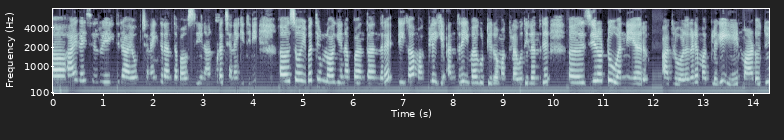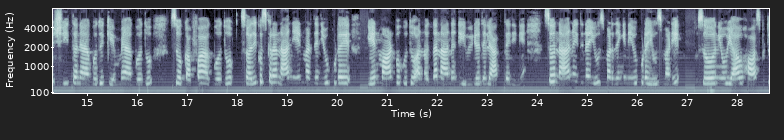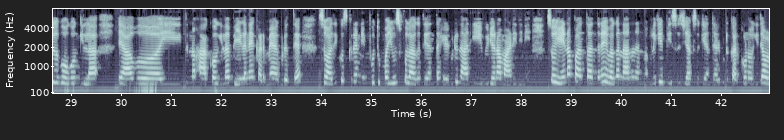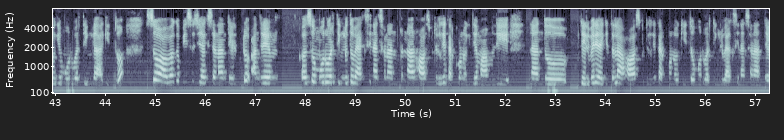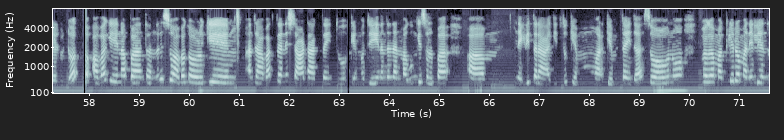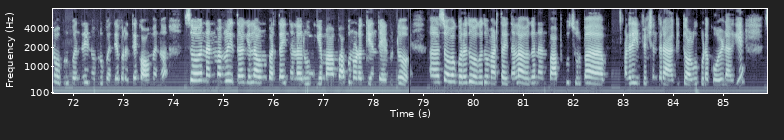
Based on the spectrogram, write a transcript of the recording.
Hi guys ಎಲ್ಲರೂ ಹೇಗಿದ್ದೀರಾ? ಅಯ್ಯೋ ಚೆನ್ನಾಗಿದ್ದೀರಾ ಅಂತ ಭಾವಿಸ್ತೀನಿ. ನಾನು ಕೂಡ ಚೆನ್ನಾಗಿದ್ದೀನಿ. ಸೊ ಇವತ್ತಿನ ವ್ಲಾಗ್ ಏನಪ್ಪಾ ಅಂತ ಅಂದರೆ, ಈಗ ಮಕ್ಕಳಿಗೆ ಅಂದ್ರೆ ಇವಾಗ ಹುಟ್ಟಿರೋ ಮಕ್ಕಳಾಗೋದಿಲ್ಲ ಅಂದ್ರೆ ಝೀರೋ ಟು ಒನ್ ಇಯರ್ ಅದ್ರ ಒಳಗಡೆ ಮಕ್ಕಳಿಗೆ ಏನ್ ಮಾಡೋದು? ಶೀತನೇ ಆಗ್ಬೋದು, ಕೆಮ್ಮೆ ಆಗ್ಬೋದು ಸೊ ಕಫ ಆಗ್ಬೋದು. ಸೊ ಅದಕ್ಕೋಸ್ಕರ ನಾನ್ ಏನ್ ಮಾಡಿದೆ, ನೀವು ಕೂಡ ಏನ್ ಮಾಡಬಹುದು ಅನ್ನೋದನ್ನ ನಾನು ಈ ವಿಡಿಯೋದಲ್ಲಿ ಹಾಕ್ತಾ ಇದ್ದೀನಿ. ಸೊ ನಾನು ಇದನ್ನ ಯೂಸ್ ಮಾಡ್ದಂಗೆ ನೀವು ಕೂಡ ಯೂಸ್ ಮಾಡಿ. ಸೊ ನೀವು ಯಾವ ಹಾಸ್ಪಿಟಲ್ಗೆ ಹೋಗೋಂಗಿಲ್ಲ, ಯಾವ ಇದನ್ನು ಹಾಕೋಗಿಲ್ಲ, ಬೇಗನೆ ಕಡಿಮೆ ಆಗಿಬಿಡುತ್ತೆ. ಸೊ ಅದಕ್ಕೋಸ್ಕರ ನಿಮಗೂ ತುಂಬಾ ಯೂಸ್ಫುಲ್ ಆಗುತ್ತೆ ಅಂತ ಹೇಳಿಬಿಟ್ಟು ನಾನು ಈ ವಿಡಿಯೋನ ಮಾಡಿದ್ದೀನಿ. ಸೊ ಏನಪ್ಪಾ ಅಂತ ಅಂದ್ರೆ ಇವಾಗ ನಾನು ನನ್ನ ಮಗಳಿಗೆ ಬಿ ಸುಜಿ ಹಾಕ್ಸೋಕೆ ಅಂತ ಹೇಳ್ಬಿಟ್ಟು ಕರ್ಕೊಂಡು ಹೋಗಿದ್ದೆ ಅವಳಿಗೆ ಮೂರುವರೆ ತಿಂಗಳು ಆಗಿತ್ತು ಸೊ ಅವಾಗ ಬಿ ಸುಜಿ ಹಾಕ್ಸೋಣ ಅಂತ ಹೇಳ್ಬಿಟ್ಟು, ಅಂದ್ರೆ ಸೊ ಮೂರುವರೆ ತಿಂಗಳದ್ದು ವ್ಯಾಕ್ಸಿನ್ ಹಾಕ್ಸೋಣ ಅಂದ್ಬಿಟ್ಟು ನಾನು ಹಾಸ್ಪಿಟಲ್ಗೆ ಕರ್ಕೊಂಡು ಹೋಗಿದ್ದೆ. ಮಾಮೂಲಿ ನಂದು ಡೆಲಿವರಿ ಆಗಿತ್ತಲ್ಲ, ಆ ಹಾಸ್ಪಿಟಲ್ಗೆ ಕರ್ಕೊಂಡು ಹೋಗಿದ್ದು. ಮೂರುವರೆ ತಿಂಗಳು ವ್ಯಾಕ್ಸಿನ್ ಹಾಕ್ಸೋಣ ಅಂತ ಹೇಳ್ಬಿಟ್ಟು. ಅವಾಗ ಏನಪ್ಪಾ ಅಂತಂದ್ರೆ ಸೊ ಅವಾಗ ಅವಳಿಗೆ, ಅಂದ್ರೆ ಅವಾಗ ತಾನೇ ಸ್ಟಾರ್ಟ್ ಆಗ್ತಾ ಇತ್ತು. ಕೆಮ್ಮದು ಏನಂದ್ರೆ ನನ್ನ ಮಗುಂಗೆ ಸ್ವಲ್ಪ ನೆಗಡಿ ತರ ಆಗಿತ್ತು. ಕೆಮ್ಮ ಕೆಮ್ತಾ ಇದ್ದ. ಸೊ ಅವನು ಇವಾಗ ಮಕ್ಳಿರೋ ಮನೇಲಿ ಅಂದ್ರೆ ಒಬ್ರು ಬಂದ್ರೆ ಇನ್ನೊಬ್ರು ಬಂದೇ ಬರುತ್ತೆ ಕಾಮನ್ ಸೊ ನನ್ ಮಗಳು ಇದ್ದಾಗೆಲ್ಲ ಅವ್ನು ಬರ್ತಾ ಇದ್ನಲ್ಲ ರೂಮ್ಗೆ ಮಾ, ಪಾಪು ನೋಡಕ್ಕೆ ಅಂತ ಹೇಳ್ಬಿಟ್ಟು. ಸೊ ಅವಾಗ ಬರೋದು ಹೋಗೋದು ಮಾಡ್ತಾ ಇದ್ನಲ್ಲ, ಅವಾಗ ನನ್ ಪಾಪಗೂ ಸ್ವಲ್ಪ ಅಂದ್ರೆ ಇನ್ಫೆಕ್ಷನ್ ತರ ಆಗಿತ್ತು, ಅವಳಿಗೂ ಕೂಡ ಕೋಲ್ಡ್ ಆಗಿ,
